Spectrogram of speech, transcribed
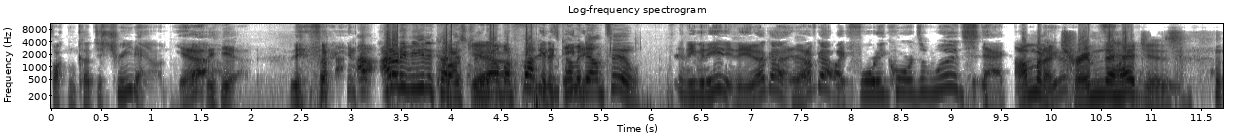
fucking cut this tree down. Yeah. Yeah. Fucking- I, I don't even need to cut Fuck this tree yeah. down, but fuck it, it's coming it. down too. I didn't even need it, dude. I got Yeah. I've got like 40 cords of wood stacked. I'm up, gonna dude. Trim the hedges. I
